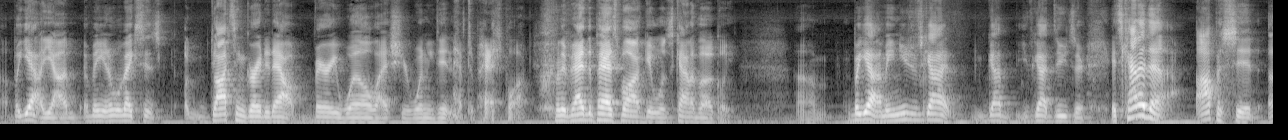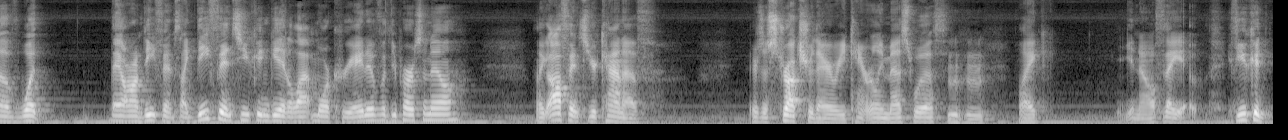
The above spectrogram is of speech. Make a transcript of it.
Uh, but yeah, yeah, I mean, it would make sense. Dotson graded out very well last year when he didn't have to pass block. When they had the pass block, it was kind of ugly. Um, but yeah, I mean, you just got you've got you've got dudes there. It's kind of the opposite of what they are on defense. Like defense, you can get a lot more creative with your personnel. Like offense, you're kind of there's a structure there where you can't really mess with. Mm-hmm. Like, you know, if they if you could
